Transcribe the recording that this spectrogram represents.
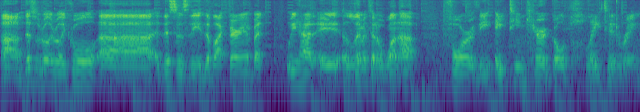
um, this is really really cool. Uh, this is the, the black variant but we had a limited, a one up for the 18 karat gold plated ring,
